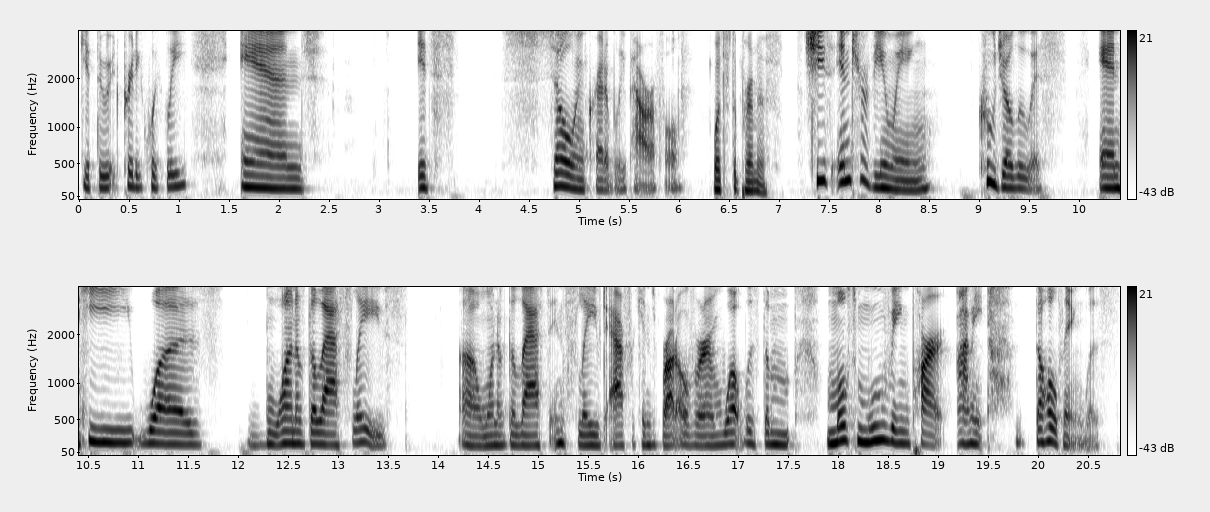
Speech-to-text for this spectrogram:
get through it pretty quickly. And it's so incredibly powerful What's the premise? she's interviewing Cudjo Lewis, and he was one of the last slaves, uh, one of the last enslaved Africans brought over. And what was the m- most moving part? I mean, the whole thing was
